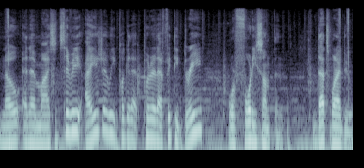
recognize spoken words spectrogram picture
no, and then my sensitivity I usually put it at put it at 53 or 40 something. That's what I do.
